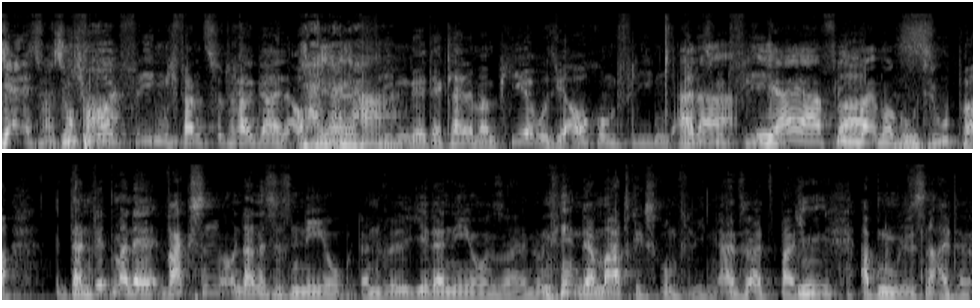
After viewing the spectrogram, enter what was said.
Ja, es war Ich super. wollte fliegen, ich fand es total geil. Auch Ja, ja, der, ja. Fliegende, der kleine Vampir, wo sie auch rumfliegen. Alles da- mit Fliegen. ja, ja, Fliegen war immer gut. Super. Dann wird man erwachsen und dann ist es Neo. Dann will jeder Neo sein und in der Matrix rumfliegen. Also als Beispiel. Ab einem gewissen Alter.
